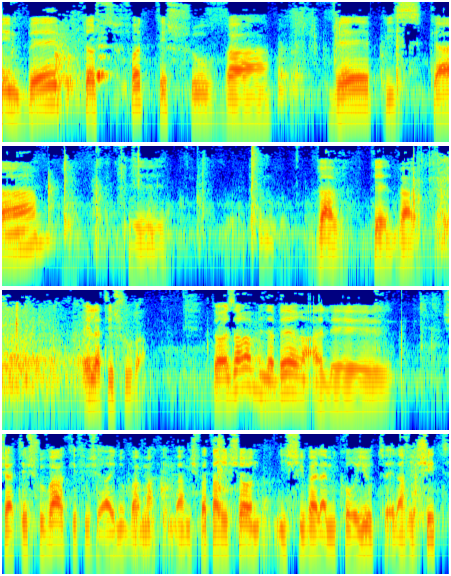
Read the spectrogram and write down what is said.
בתוספות תשובה בפסקה אה, ו', כן, ו', אל התשובה. טוב, אז הרב מדבר על אה, שהתשובה, כפי שראינו במשפט הראשון, היא שיבה אל המקוריות, אל הראשית,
